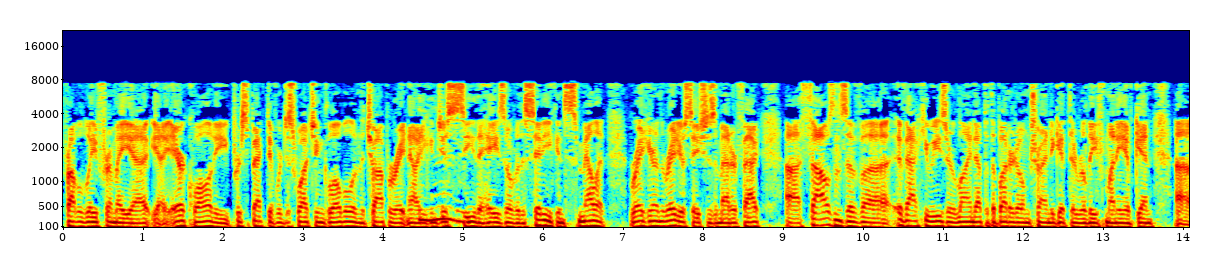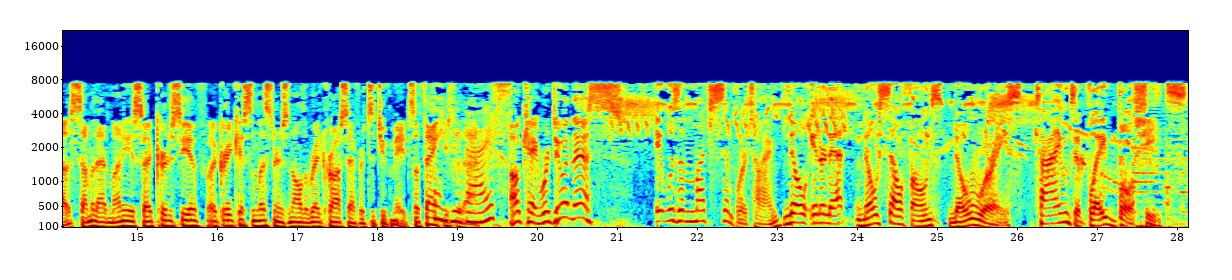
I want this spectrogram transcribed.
probably from a uh, yeah, air quality perspective. We're just watching global in the chopper right now. You can just Mm. see the haze over the city. You can smell it right here on the radio station. As a matter of fact, uh, thousands of uh, evacuees are lined up at the Butterdome trying to get their relief money. Again, uh, some of that money is uh, courtesy of uh, Great Kiss and listeners and all the Red Cross efforts that you've made. So thank, Thank you for you, that. guys. Okay, we're doing this. It was a much simpler time. No internet, no cell phones, no worries. Time to play bullsheets.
